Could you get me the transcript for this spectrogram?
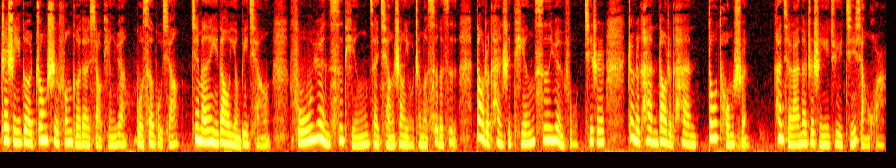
这是一个中式风格的小庭院，古色古香。进门一道影壁墙，“福运思庭”在墙上有这么四个字，倒着看是“亭思运福”，其实正着看、倒着看都通顺。看起来呢，这是一句吉祥话。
